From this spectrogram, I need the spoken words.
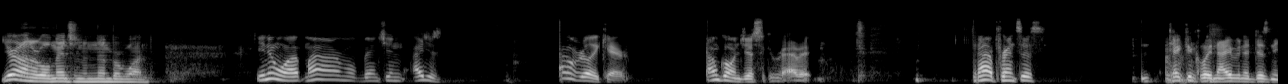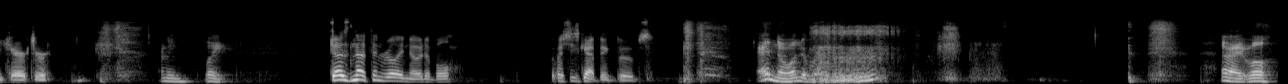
your honorable mention in number one. You know what? My honorable mention, I just, I don't really care. I'm going Jessica Rabbit. Not a princess. Technically, not even a Disney character. I mean, wait, Does nothing really notable, but she's got big boobs. And no underwear. All right, well,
